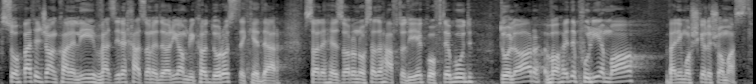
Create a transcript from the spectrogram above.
صحبت جان کانلی وزیر خزانه داری آمریکا درسته که در سال 1971 گفته بود دلار واحد پولی ما ولی مشکل شماست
